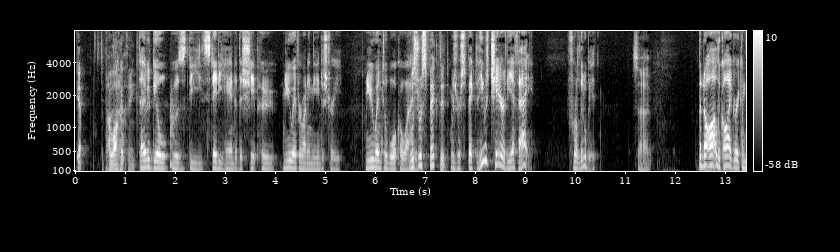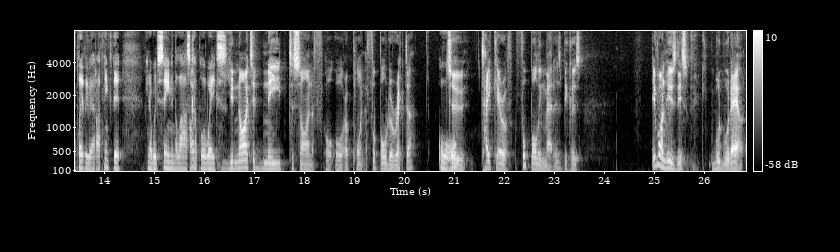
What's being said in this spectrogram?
Yep. I Department, like I it. think. David Gill was the steady hand of the ship who knew everyone in the industry, knew when to walk away, Was respected. was respected. He was chair of the FA for a little bit. So But no, I, look, I agree completely with that. I think that you know we've seen in the last couple of weeks, United need to sign a f or, or appoint a football director or to take care of footballing matters because everyone who's this Woodward out,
